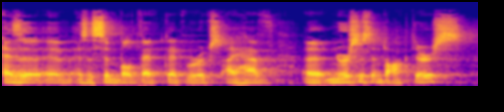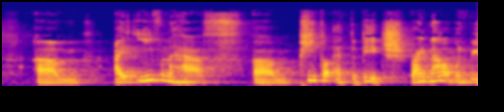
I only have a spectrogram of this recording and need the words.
as a, a as a symbol that that works. I have uh, nurses and doctors. Um, I even have um, people at the beach right now when we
